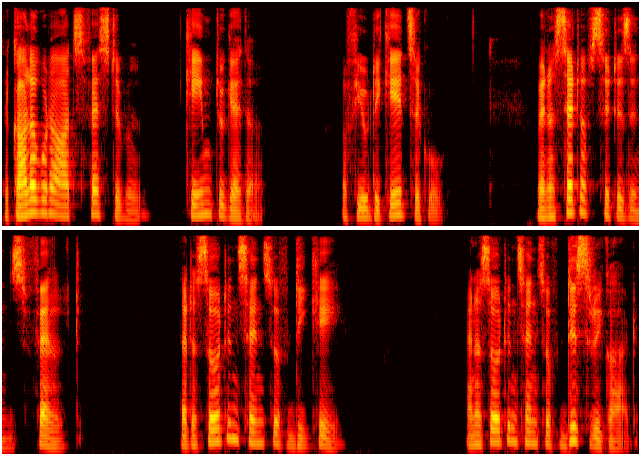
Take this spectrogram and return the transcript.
The Kala Arts Festival came together a few decades ago when a set of citizens felt that a certain sense of decay and a certain sense of disregard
